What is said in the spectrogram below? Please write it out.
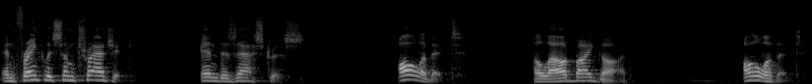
and frankly, some tragic and disastrous. All of it allowed by God. All of it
